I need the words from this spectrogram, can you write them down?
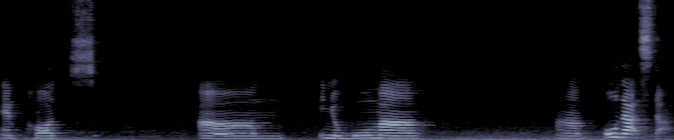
and pods um, in your warmer um, all that stuff.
